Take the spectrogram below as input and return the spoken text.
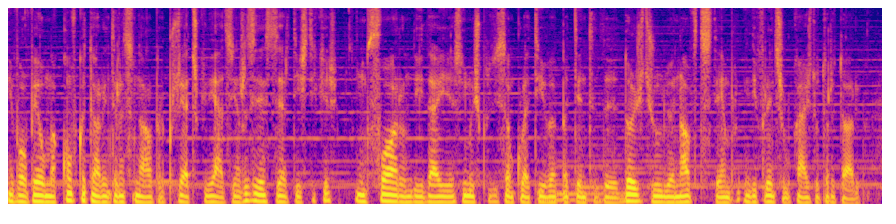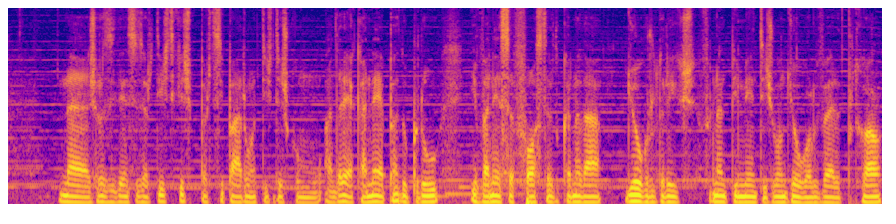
envolveu uma convocatória internacional para projetos criados em residências artísticas, um fórum de ideias e uma exposição coletiva patente de 2 de julho a 9 de setembro em diferentes locais do território. Nas residências artísticas participaram artistas como Andrea Canepa, do Peru, e Vanessa Foster, do Canadá, Diogo Rodrigues, Fernando Pimenta e João Diogo Oliveira, de Portugal,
